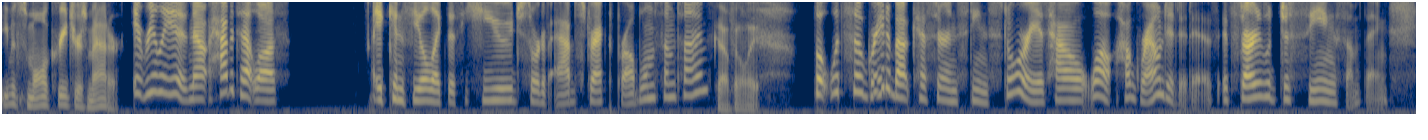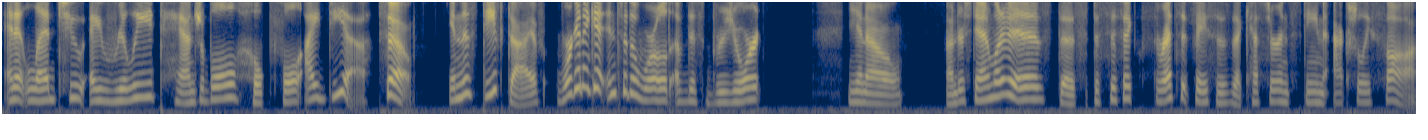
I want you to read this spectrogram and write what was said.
Even small creatures matter. It really is. Now, habitat loss, it can feel like this huge sort of abstract problem sometimes. Definitely. But what's so great about Kesser and Steen's story is how, well, how grounded it is. It started with just seeing something, and it led to a really tangible, hopeful idea. So, in this deep dive, we're going to get into the world of this Bøghjort, you know, understand what it is, the specific threats it faces that Kesser and Steen actually saw,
